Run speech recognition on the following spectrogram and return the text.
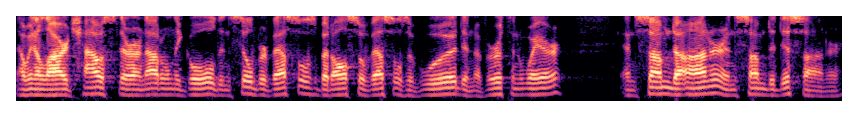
Now, in a large house, there are not only gold and silver vessels, but also vessels of wood and of earthenware, and some to honor and some to dishonor.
